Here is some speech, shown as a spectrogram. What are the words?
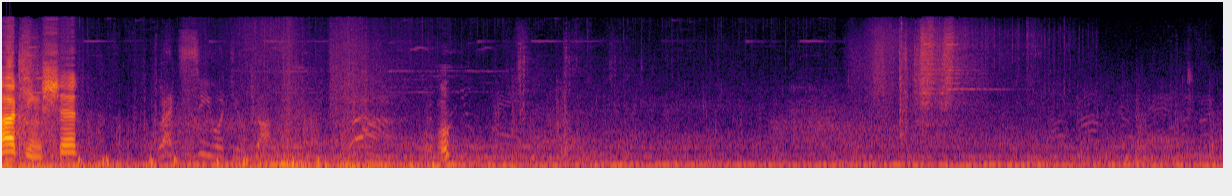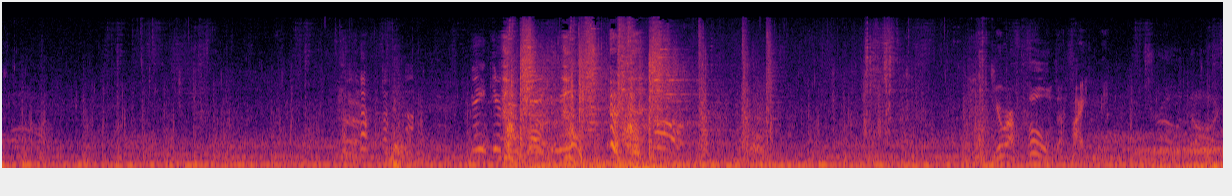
Fucking shit. Let's see what you've got. Ooh. Think you can take me? You're a fool to fight me. True Lord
